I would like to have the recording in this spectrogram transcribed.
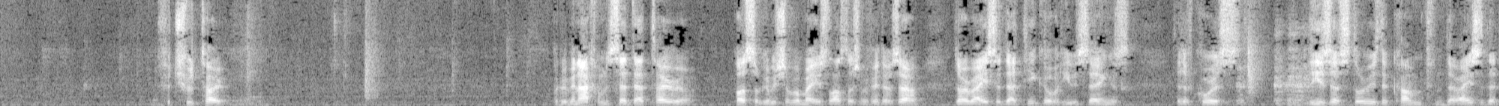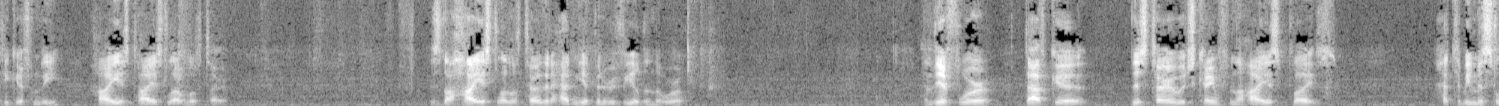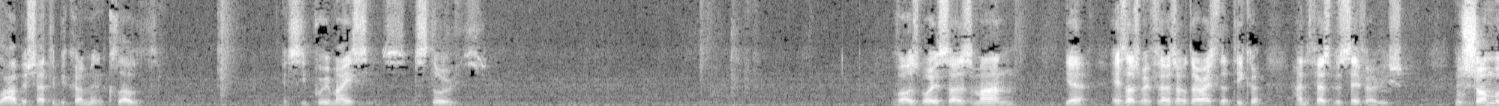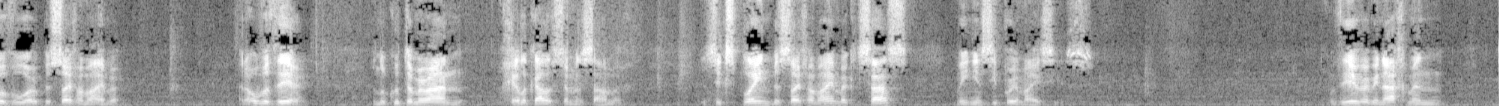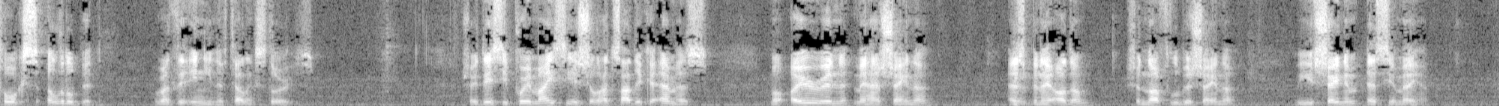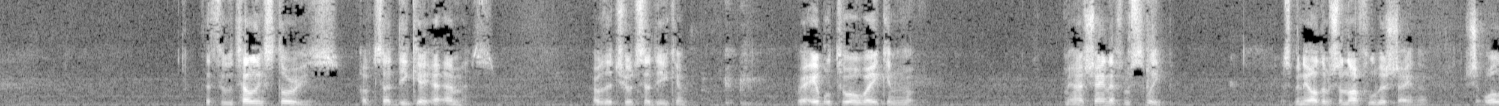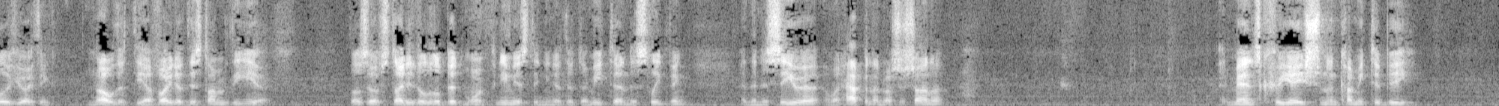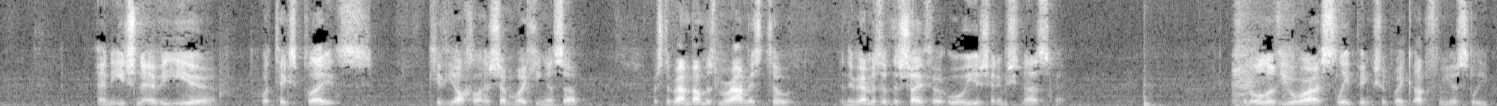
for true Torah. But Rabbi Nachman said that Torah, What he was saying is that, of course, these are stories that come from Daraisa Datika, from the highest, highest level of Torah. This is the highest level of Torah that hadn't yet been revealed in the world. And therefore, Dafka, this Torah which came from the highest place, had to be mislabish, had to become enclosed in Sipurim stories. Vaz Boisa man, yeah, Eslash Mefilach Zach Darais Datika, and Fes B'Sefer Arish. V'Shom Mavur B'Sefer Maimer, and over there, in Lukuta Moran, Chelik Aleph Simon Samach, it's explained B'Sefer Maimer Ktsas, Minyan Sipurim Maisis. There, Rabbi Nachman talks a little bit about the Indian of telling stories. Emes, Ma'oirin mehashena, as b'nei Adam, shenaflu b'shena, v'yishenim es. That through telling stories of tzadikei ha'emes, of the true tzaddikim, we're able to awaken mehashena from sleep. As b'nei Adam shenaflu b'shena, all of you, I think, know that the avoid of this time of the year, those who have studied a little bit more in Pneumius, they know the Damita and the sleeping, and the Nasira and what happened on Rosh Hashanah, and man's creation and coming to be, and each and every year what takes place, Kiv Yochel Hashem waking us up, which the Rambam is Maramis to, and the Rambam of the Shaifa, U Yeshenim Shinascha. That all of you who are sleeping should wake up from your sleep.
